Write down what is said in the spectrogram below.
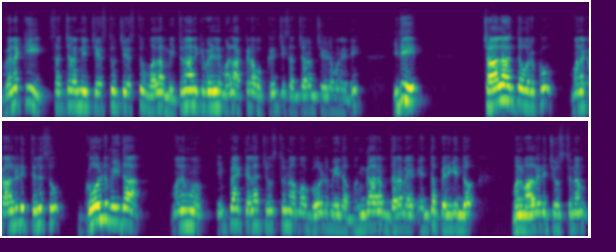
వెనక్కి సంచారాన్ని చేస్తూ చేస్తూ మళ్ళీ మిథునానికి వెళ్ళి మళ్ళీ అక్కడ వక్రించి సంచారం చేయడం అనేది. ఇది చాలా అంతవరకు మనకు ఆల్రెడీ తెలుసు. గోల్డ్ మీద మనము ఇంపాక్ట్ ఎలా చూస్తున్నామో గోల్డ్ మీద బంగారం ధర ఎంత పెరిగిందో మనం ఆల్రెడీ చూస్తున్నాం.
